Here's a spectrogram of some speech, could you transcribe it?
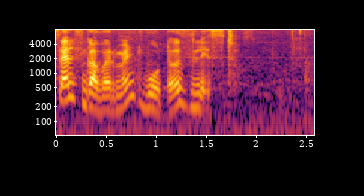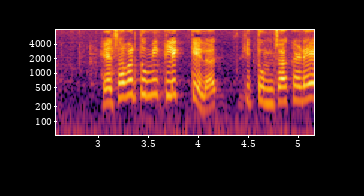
self government voters list याच्यावर तुम्ही क्लिक केलं की तुमच्याकडे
